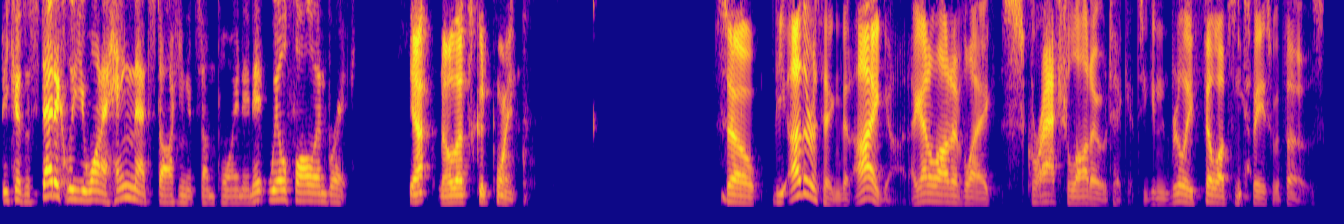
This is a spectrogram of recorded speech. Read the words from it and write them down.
because aesthetically you want to hang that stocking at some point, and it will fall and break. yeah no that's a good point So the other thing that I got, I got a lot of like scratch lotto tickets. You can really fill up some space with those.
